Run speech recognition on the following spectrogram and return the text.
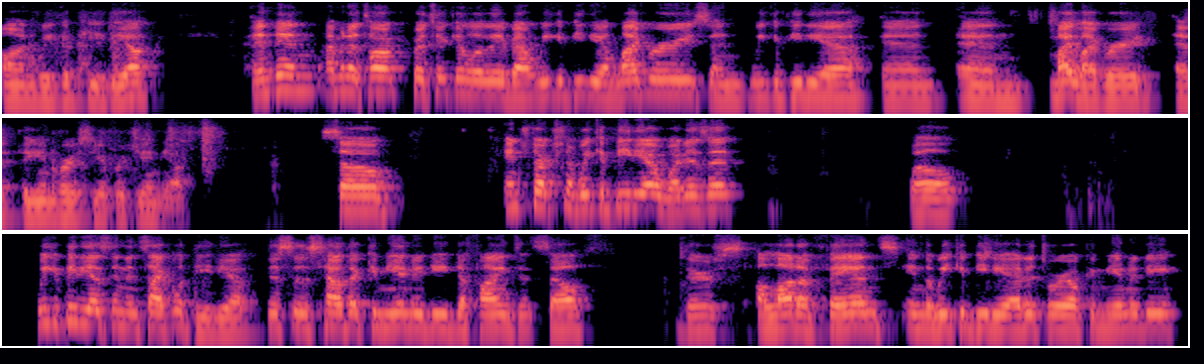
on Wikipedia. And then I'm going to talk particularly about Wikipedia and libraries and Wikipedia and, and my library at the University of Virginia. So introduction to Wikipedia, what is it? Well, Wikipedia is an encyclopedia. This is how the community defines itself. There's a lot of fans in the Wikipedia editorial community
